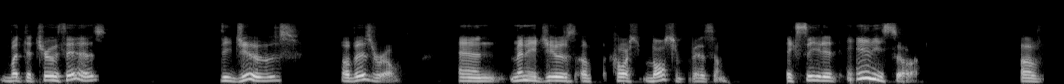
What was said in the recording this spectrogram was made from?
but the truth is, the Jews of Israel and many Jews, of course, Bolshevism exceeded any sort of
